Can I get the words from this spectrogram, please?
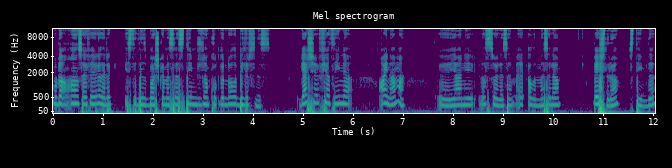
Burada ana- sayfaya gelerek istediğiniz başka mesela Steam cüzdan kodlarını alabilirsiniz. Gerçi fiyatı yine aynı ama e, yani nasıl söylesem e, alın mesela 5 lira Steam'de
